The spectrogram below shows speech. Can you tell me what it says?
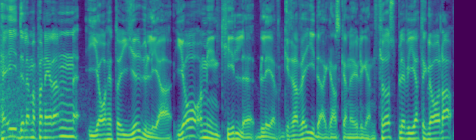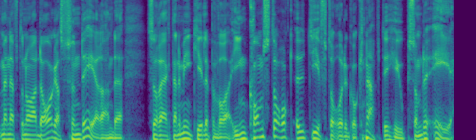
Hej Dilemmapanelen. Jag heter Julia. Jag och min kille blev gravida ganska nyligen. Först blev vi jätteglada men efter några dagars funderande så räknade min kille på våra inkomster och utgifter och det går knappt ihop som det är.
